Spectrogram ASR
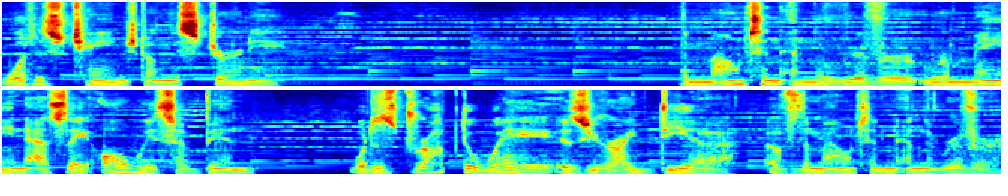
What has changed on this journey? The mountain and the river remain as they always have been. What has dropped away is your idea of the mountain and the river.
